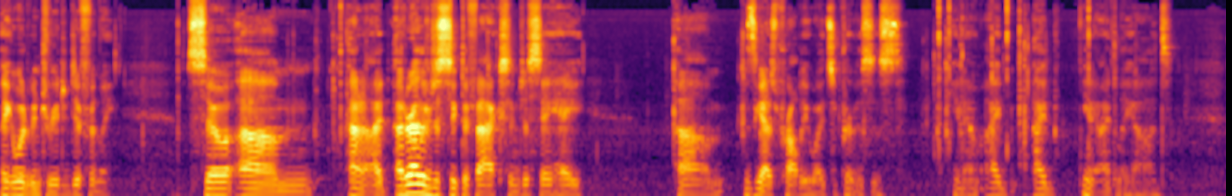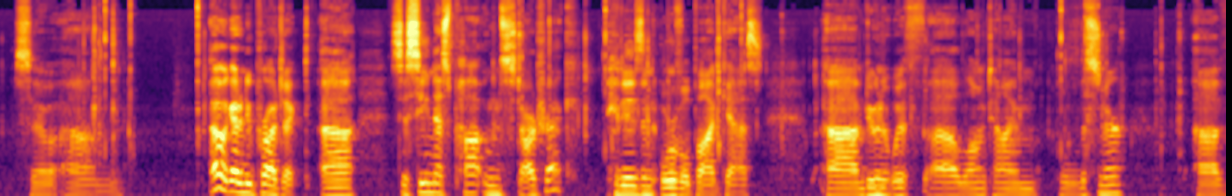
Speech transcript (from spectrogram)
like it would have been treated differently. So um, I don't know. I'd, I'd, rather just stick to facts and just say, hey, um, this guy's probably white supremacist. You know, I'd, I'd, you know, I'd lay odds. So, um, oh, I got a new project. Uh, Ceci n'est un Star Trek. It is an Orville podcast. Uh, I'm doing it with a longtime listener of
